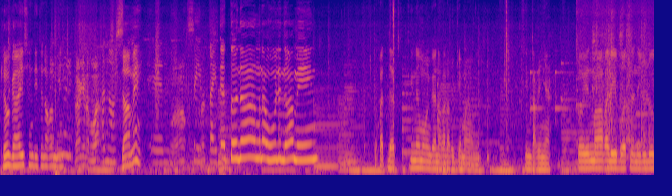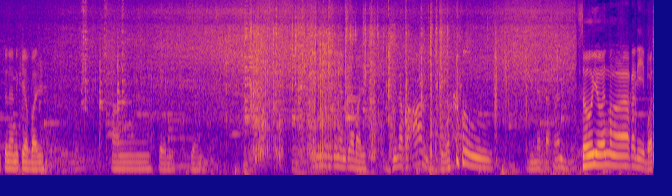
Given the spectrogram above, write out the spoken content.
Hello guys, andito na kami. Lagi nakuha? Ano, Dami! Wow. save tayo. Ito na ang nahuli namin. Look at that. Tingnan mo kung gaano kalaki kay mami. Sintaki niya. So yun mga kalibot na niluluto na ni Kuya Bal. Ang shell. Yan. Ano niluluto na ni Kuya Bal? Ginataan. Wow! Ginataan. So yun mga kalibot.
